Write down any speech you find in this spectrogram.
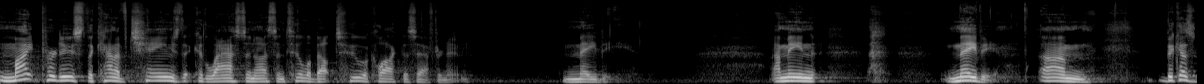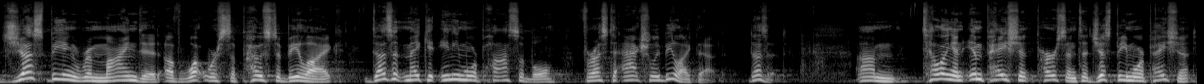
might produce the kind of change that could last in us until about two o'clock this afternoon. Maybe. I mean, maybe. Um, because just being reminded of what we're supposed to be like doesn't make it any more possible for us to actually be like that, does it? Um, telling an impatient person to just be more patient,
